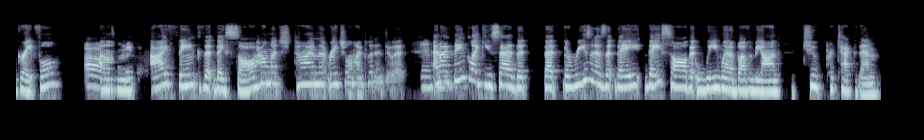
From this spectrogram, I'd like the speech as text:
grateful. Oh, um, I think that they saw how much time that Rachel and I put into it. Mm-hmm. And I think like you said that that the reason is that they they saw that we went above and beyond to protect them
